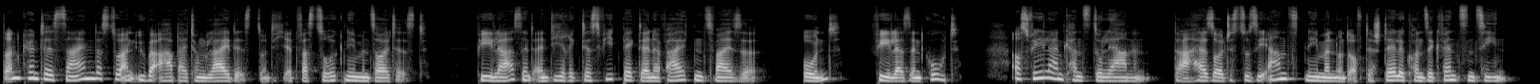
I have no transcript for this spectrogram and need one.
Dann könnte es sein, dass du an Überarbeitung leidest und dich etwas zurücknehmen solltest. Fehler sind ein direktes Feedback deiner Verhaltensweise. Und Fehler sind gut. Aus Fehlern kannst du lernen. Daher solltest du sie ernst nehmen und auf der Stelle Konsequenzen ziehen.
